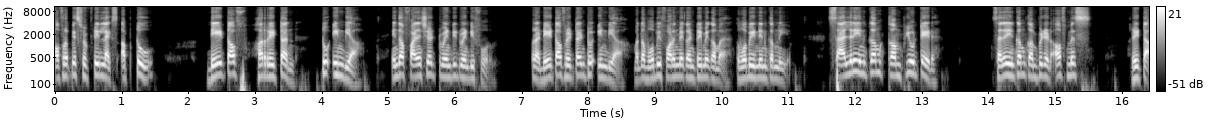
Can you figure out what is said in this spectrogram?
of rupees fifteen lakhs up to date of her return to India in the financial twenty twenty four date of return to India मतलब वो भी फॉरेन में कंट्री में कमाया तो वो भी इंडियन इनकम नहीं है. Salary income computed salary income computed of Miss Rita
